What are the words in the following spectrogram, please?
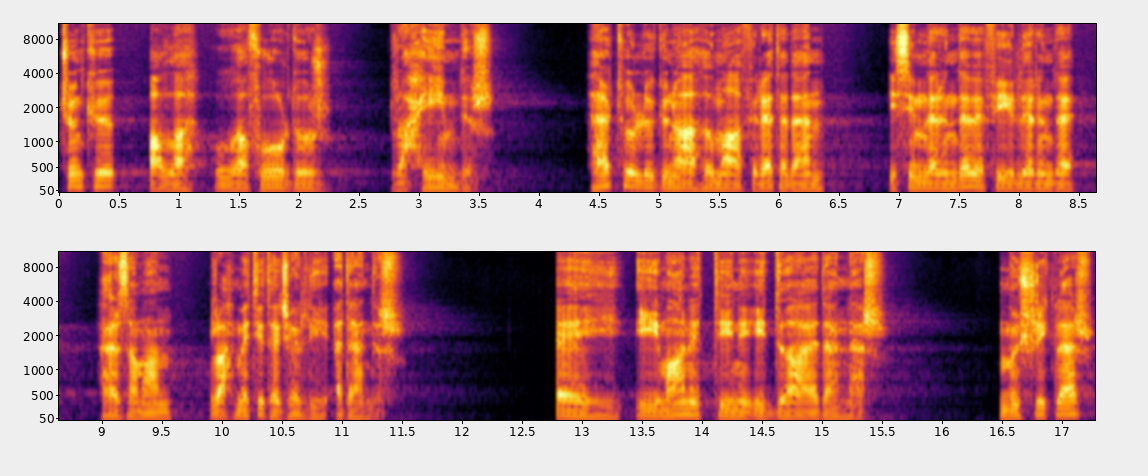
Çünkü Allah gafurdur, rahimdir. Her türlü günahı mağfiret eden, isimlerinde ve fiillerinde her zaman rahmeti tecelli edendir. Ey iman ettiğini iddia edenler! Müşrikler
